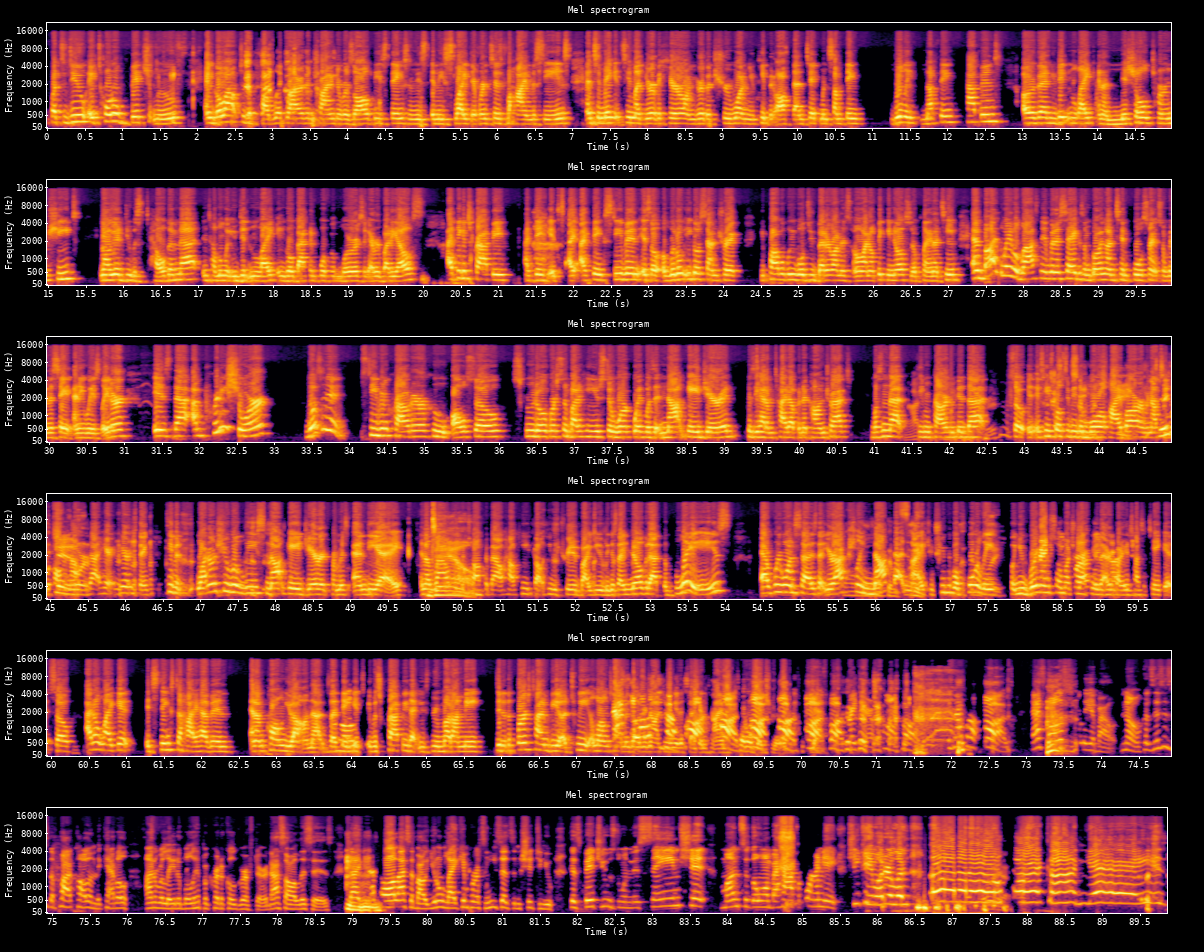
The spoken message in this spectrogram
But to do a total bitch move and go out to the public rather than trying to resolve these things and these and these slight differences behind the scenes, and to make it seem like you're the hero and you're the true one, and you keep it authentic when something really nothing happened other than you didn't like an initial term sheet. And all you gotta do is tell them that and tell them what you didn't like and go back and forth with lawyers like everybody else. I think it's crappy. I think it's I, I think Steven is a, a little egocentric. He probably will do better on his own. I don't think he knows how to play on a team. And by the way, the last thing I'm gonna say, because I'm going on Tim Pool tonight, so I'm gonna say it anyways later, is that I'm pretty sure wasn't it Steven Crowder who also screwed over somebody he used to work with? Was it not Gay Jared? Because he had him tied up in a contract. Wasn't that Not Steven Crowder who did that? So is he supposed to be the moral high bar? Or are not supposed to call him out that? Here, here's the thing, Steven. Why don't you release not Gay Jared from his NDA and allow him to talk about how he felt he was treated by you? Because I know that at the Blaze, everyone says that you're actually Oh, not that fight. nice. You treat people Let poorly, but you bring in so much for revenue that everybody just has to take it. So I don't like it. It stinks to high heaven. And I'm calling you out on that because I think it's, it was crappy that you threw mud on me. Did it the first time via a tweet a long time That's ago. You're not doing it a second time. Pause, Total pause, bitch move. pause, Yeah. pause, pause, right there. Come on, pause. Is that about pause? That's all it's really about. No, because this is the pot calling the kettle unrelatable, hypocritical grifter. That's all this is. Like Mhm. that's all that's about. You don't like him person. He said some shit to you because bitch, you was doing this same shit months ago on behalf of Kanye. She came out there like, oh, poor Kanye his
